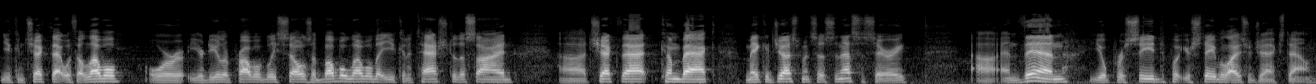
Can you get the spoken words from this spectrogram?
You can check that with a level, or your dealer probably sells a bubble level that you can attach to the side. Uh, check that, come back, make adjustments as necessary, uh, and then you'll proceed to put your stabilizer jacks down.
